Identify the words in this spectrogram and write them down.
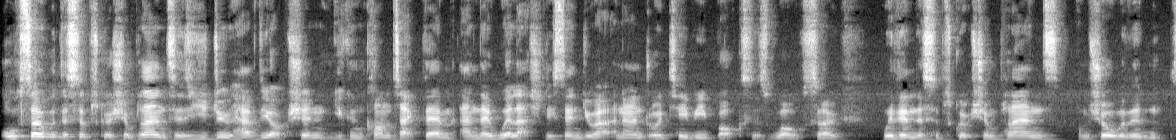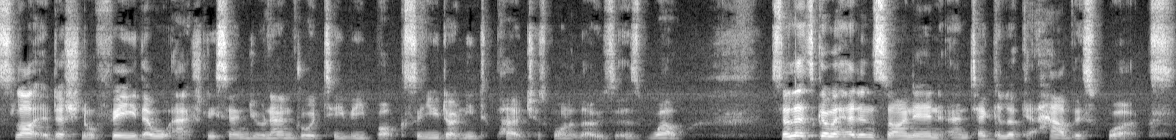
Also with the subscription plans is you do have the option, you can contact them and they will actually send you out an Android TV box as well. So within the subscription plans, I'm sure with a slight additional fee, they will actually send you an Android TV box. So you don't need to purchase one of those as well. So let's go ahead and sign in and take a look at how this works.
